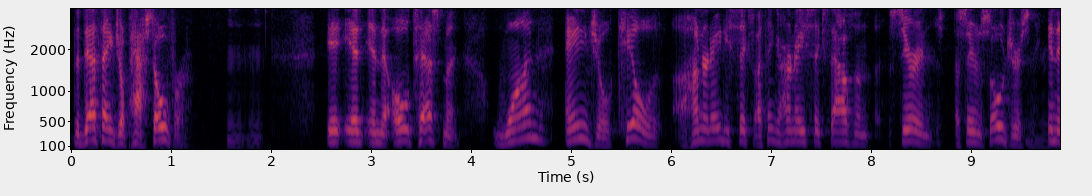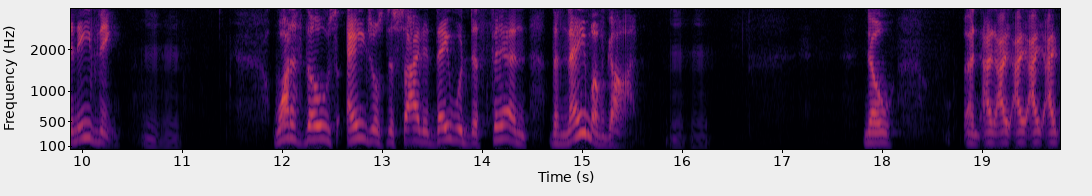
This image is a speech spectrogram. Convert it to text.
the death angel passed over. Mm-hmm. In, in, in the Old Testament, one angel killed 186, I think 186,000 Syrian, Assyrian soldiers mm-hmm. in an evening. Mm-hmm. What if those angels decided they would defend the name of God? No, and I, I, I, I,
